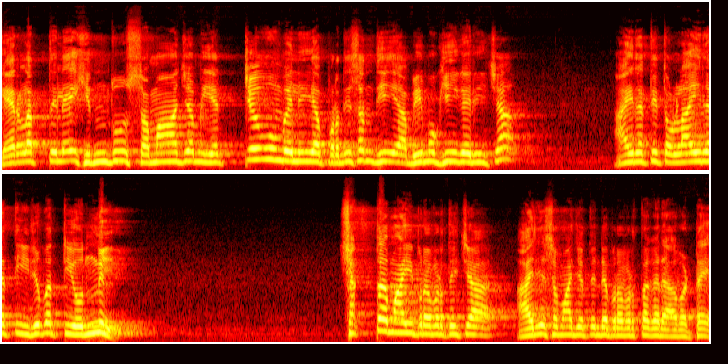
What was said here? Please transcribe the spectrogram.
കേരളത്തിലെ ഹിന്ദു സമാജം ഏറ്റവും വലിയ പ്രതിസന്ധിയെ അഭിമുഖീകരിച്ച ആയിരത്തി തൊള്ളായിരത്തി ഇരുപത്തി ഒന്നിൽ ശക്തമായി പ്രവർത്തിച്ച ആര്യസമാജത്തിന്റെ പ്രവർത്തകരാവട്ടെ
